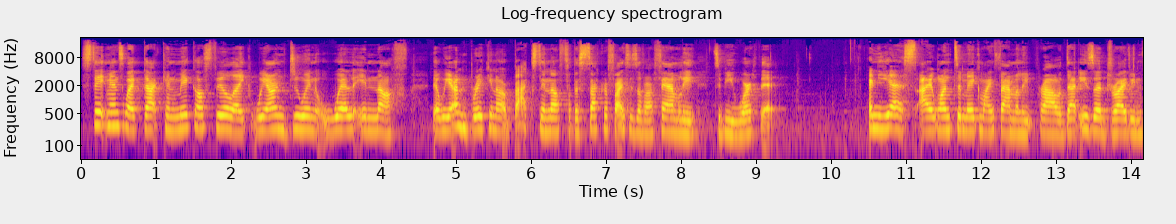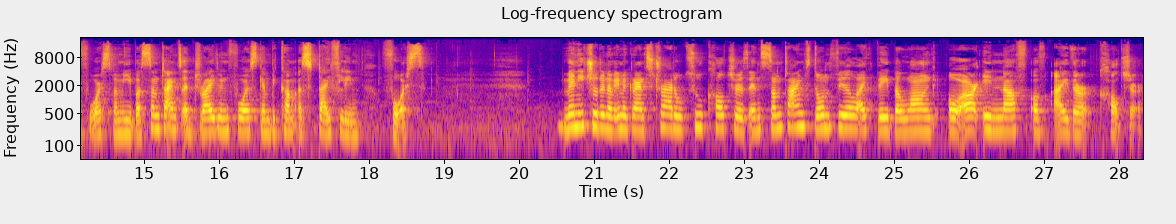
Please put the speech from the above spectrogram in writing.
statements like that can make us feel like we aren't doing well enough, that we aren't breaking our backs enough for the sacrifices of our family to be worth it. And yes, I want to make my family proud. That is a driving force for me, but sometimes a driving force can become a stifling force. Many children of immigrants straddle two cultures and sometimes don't feel like they belong or are enough of either culture.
